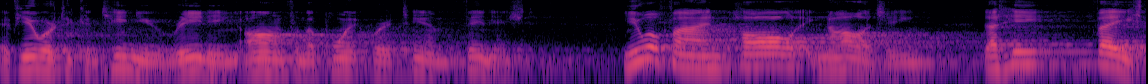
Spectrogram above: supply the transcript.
If you were to continue reading on from the point where Tim finished, you will find Paul acknowledging that he faced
